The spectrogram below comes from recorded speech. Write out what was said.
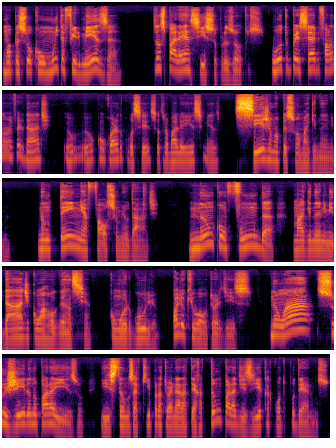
uma pessoa com muita firmeza, transparece isso para os outros. O outro percebe e fala: não, é verdade. Eu, eu concordo com você, seu trabalho é esse mesmo. Seja uma pessoa magnânima. Não tenha falsa humildade. Não confunda magnanimidade com arrogância, com orgulho. Olha o que o autor diz. Não há sujeira no paraíso, e estamos aqui para tornar a terra tão paradisíaca quanto pudermos.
